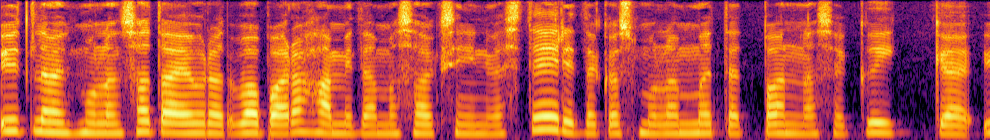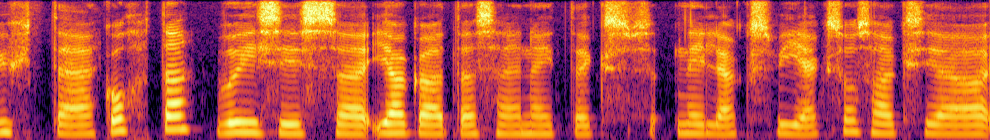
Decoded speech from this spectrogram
ütleme, et mul on sada eurot vaba raha, mida ma saaksin investeerida, kas mul on mõtet panna see kõik äh, ühte kohta või siis äh, jagada see näiteks neljaks-viieks osaks ja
